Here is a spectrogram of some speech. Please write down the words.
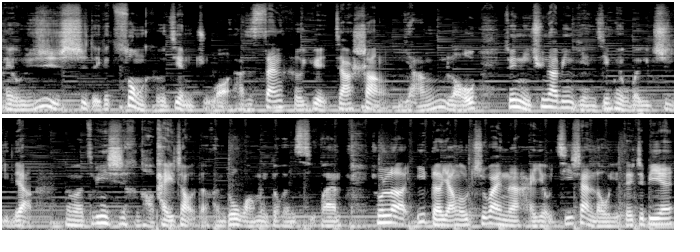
还有日式的一个综合建筑哦。它是三合院加上洋楼，所以你去那边眼睛会为之一亮。那么这边是很好拍照的，很多网美都很喜欢。除了一德洋楼之外呢，还有积善楼也在这边。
